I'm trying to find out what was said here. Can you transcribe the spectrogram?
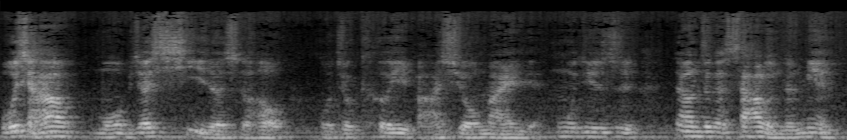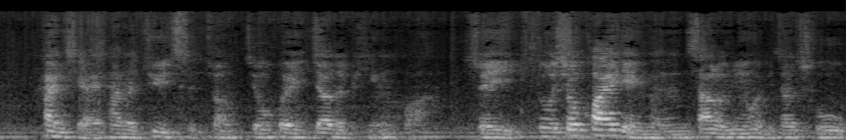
我想要磨比较细的时候，我就刻意把它修慢一点，目的就是让这个砂轮的面看起来它的锯齿状就会比较的平滑。所以如果修快一点，可能砂轮面会比较粗，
